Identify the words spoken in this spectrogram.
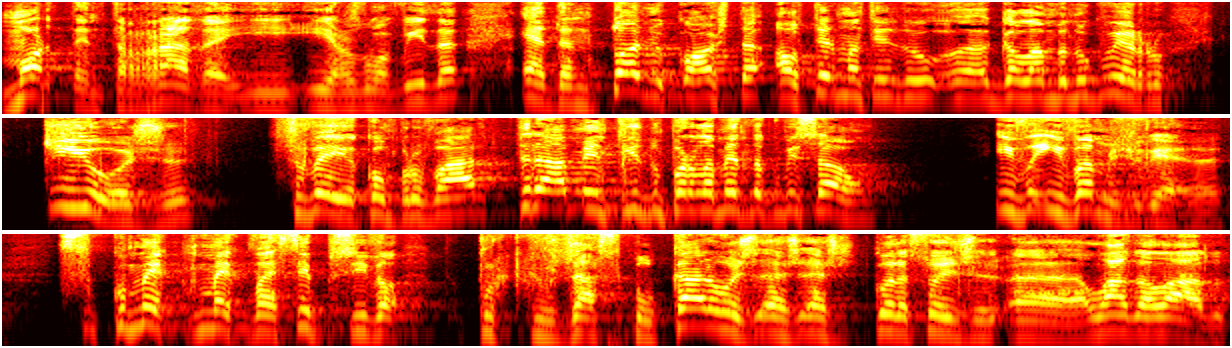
morta, enterrada e, e resolvida, é de António Costa ao ter mantido a Galamba no governo, que hoje se veio a comprovar, terá mentido no Parlamento na Comissão. E, e vamos ver se- como, é, como é que vai ser possível, porque já se colocaram as, as- as declarações ah, lado a lado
